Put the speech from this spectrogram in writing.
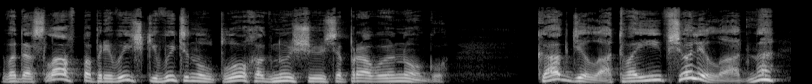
Водослав по привычке вытянул плохо гнущуюся правую ногу. «Как дела твои? Все ли ладно?» —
